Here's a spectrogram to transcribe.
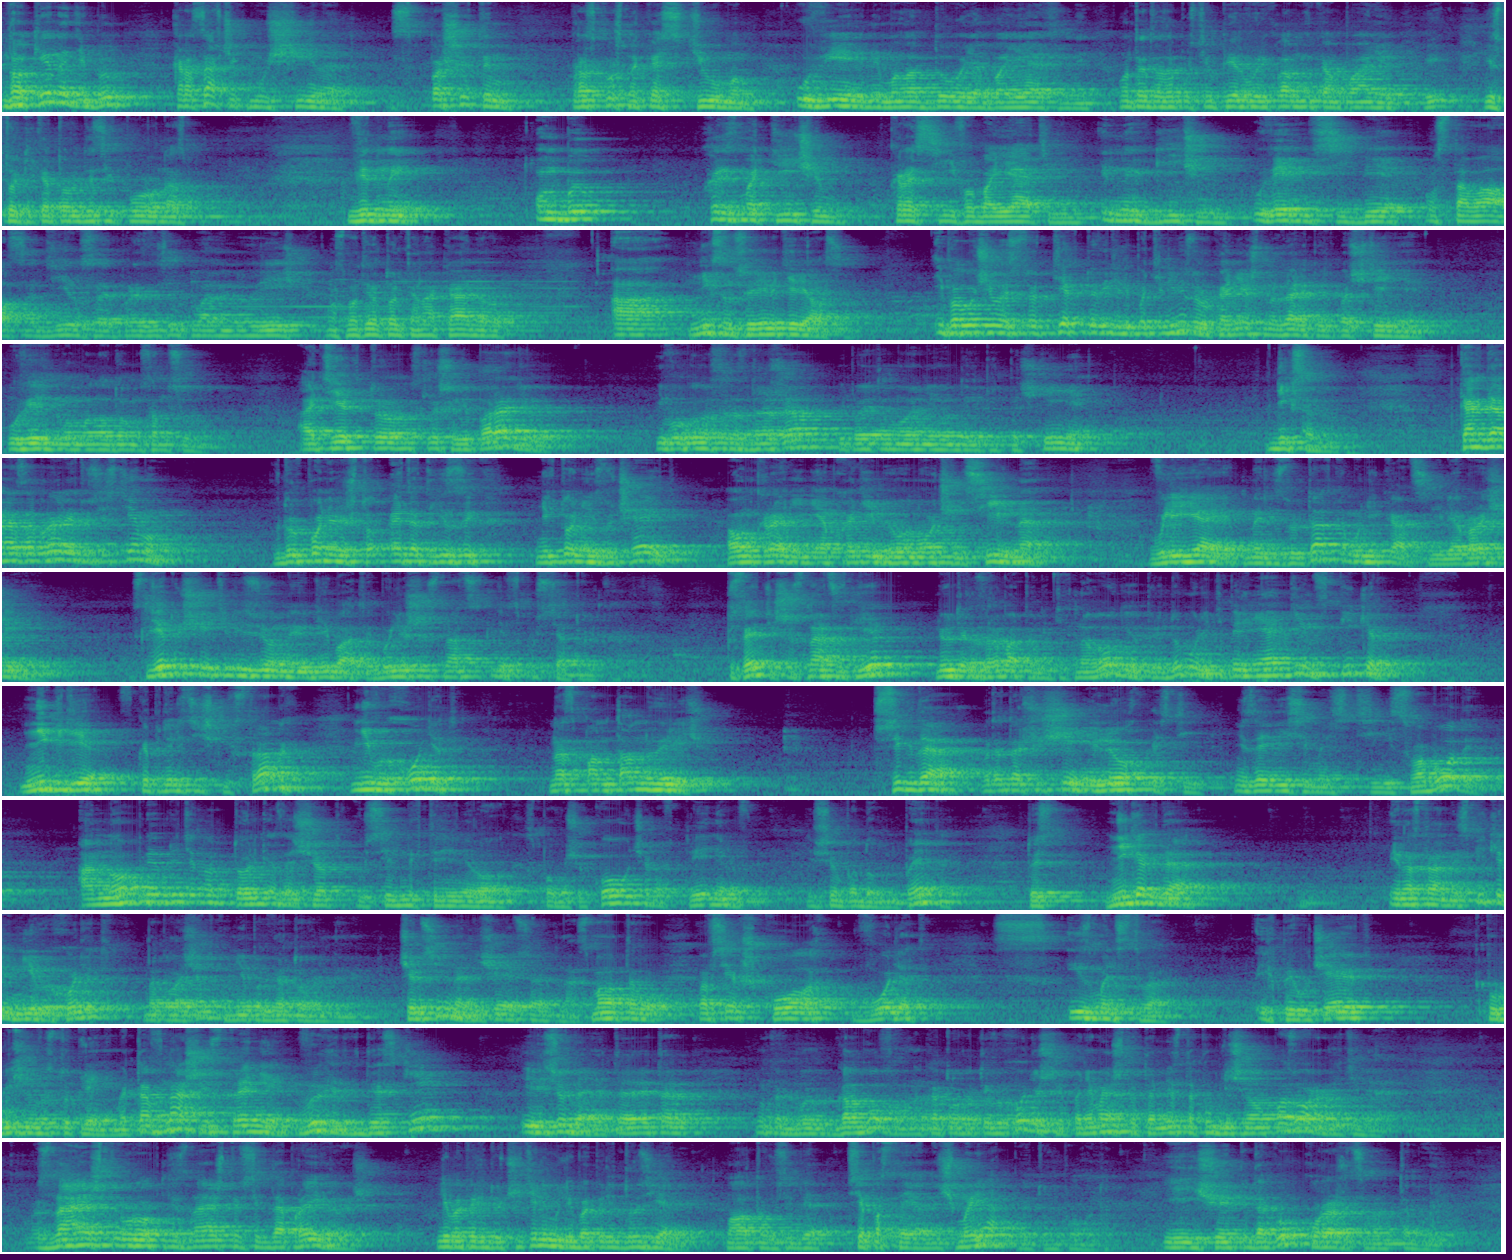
Но Кеннеди был красавчик-мужчина с пошитым роскошным костюмом, уверенный, молодой, обаятельный. Он тогда запустил первую рекламную кампанию, истоки которой до сих пор у нас видны. Он был харизматичен, красив, обаятелен, энергичен, уверен в себе. Он вставал, садился, произносил пламенную речь, он смотрел только на камеру. А Никсон все время терялся. И получилось, что те, кто видели по телевизору, конечно, дали предпочтение уверенному молодому самцу. А те, кто слышали по радио, его голос раздражал, и поэтому они отдали предпочтение Диксону. Когда разобрали эту систему, вдруг поняли, что этот язык никто не изучает, а он крайне необходим, и он очень сильно влияет на результат коммуникации или обращения. Следующие телевизионные дебаты были 16 лет спустя только. Представляете, 16 лет люди разрабатывали технологию, придумали, теперь ни один спикер нигде в капиталистических странах не выходит на спонтанную речь. Всегда вот это ощущение легкости, независимости и свободы оно приобретено только за счет усиленных тренировок, с помощью коучеров, тренеров и всего подобного. Понятно? То есть никогда иностранные спикеры не выходят на площадку неподготовленными. Чем сильно отличаются от нас. Мало того, во всех школах вводят с измальства, их приучают к публичным выступлениям. Это в нашей стране выход к доске или сюда, это, это ну, как бы Голгофа, на которую ты выходишь и понимаешь, что это место публичного позора для тебя. Знаешь ты урок, не знаешь, ты всегда проигрываешь. Либо перед учителем, либо перед друзьями. Мало того, себе все постоянно чмырят по этому поводу. И еще и педагог куражится над тобой.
